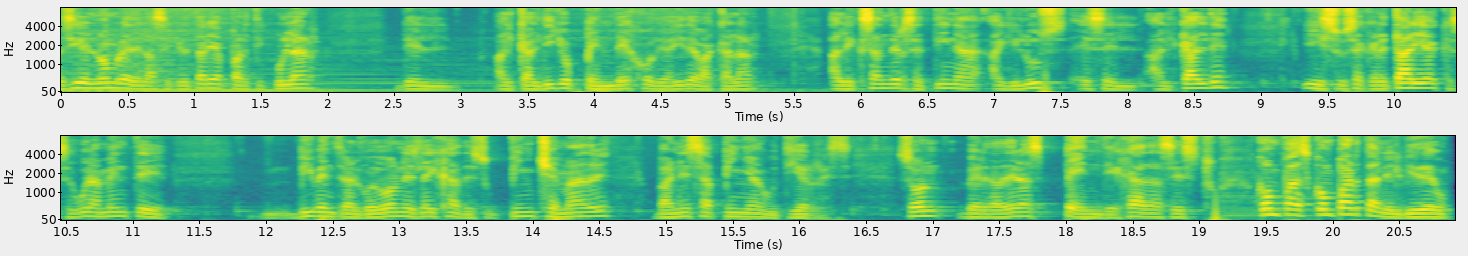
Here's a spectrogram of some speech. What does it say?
decir el nombre de la secretaria particular del alcaldillo pendejo de ahí de Bacalar. Alexander Cetina Aguiluz es el alcalde y su secretaria, que seguramente vive entre algodones, la hija de su pinche madre, Vanessa Piña Gutiérrez. Son verdaderas pendejadas esto. Compas, compartan el video.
